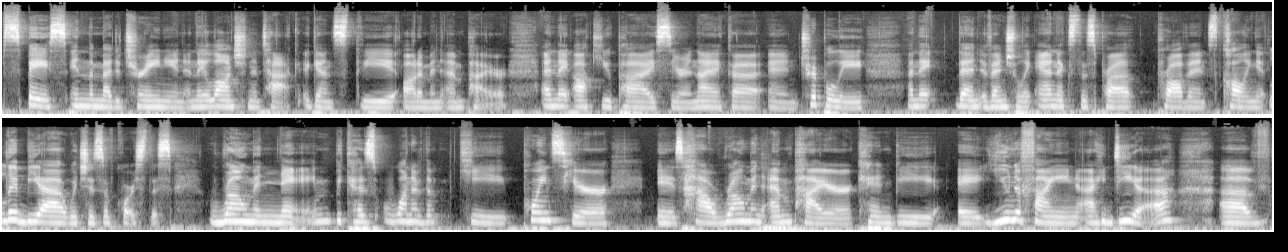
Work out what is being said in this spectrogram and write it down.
space in the Mediterranean, and they launch an attack against the Ottoman Empire. And they occupy Cyrenaica and Tripoli, and they then eventually annex this pro- province, calling it Libya, which is, of course, this Roman name, because one of the key points here is how Roman Empire can be a unifying idea of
